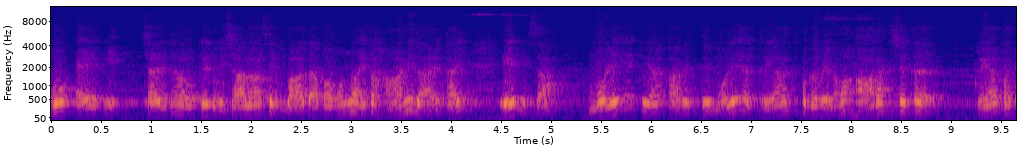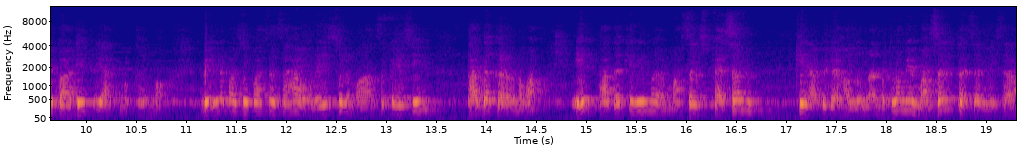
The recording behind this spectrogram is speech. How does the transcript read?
හෝ ඇයගේ ශරීර සෞඛ්‍යයට විශාල වශයෙන් බාධා පවන්නවා ඒක හානිදායකයි. ඒ නිසා මොළයේ ක්‍රියාකාරීත්වය මොළය ක්‍රියාත්මක වෙනවා ආරක්ෂක ක්‍රියාපටිපාටිය ක්‍රියාත්මක කරනවා. බෙල්ල පසුපස සහ උරහිස්වල මාංශ පේශීන් තද කරනවා. ඒ තද කිරීම මසල් ස්පැසම් කියලා අපිට හඳුන්වන්න පුළුවන් මේ මසල් ස්පැසම් නිසා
